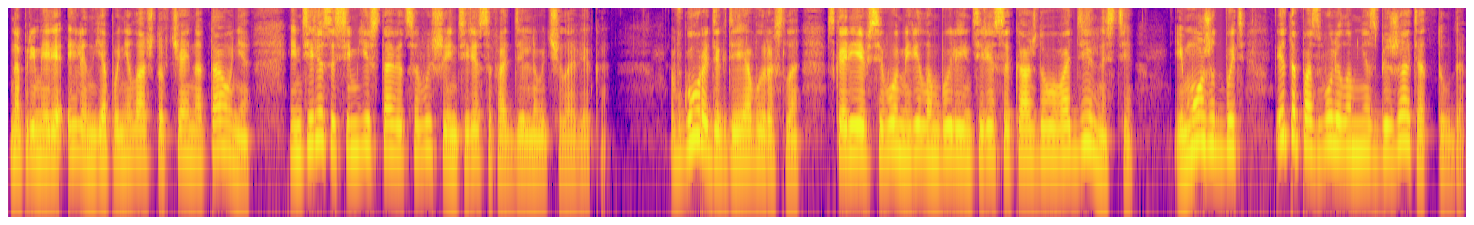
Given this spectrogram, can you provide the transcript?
На примере Эллен я поняла, что в Чайна-тауне интересы семьи ставятся выше интересов отдельного человека. В городе, где я выросла, скорее всего, мерилом были интересы каждого в отдельности, и, может быть, это позволило мне сбежать оттуда.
